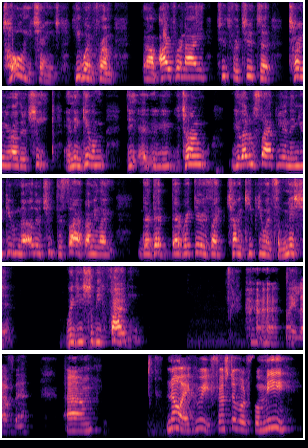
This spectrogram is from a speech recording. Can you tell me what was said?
totally changed. He went from um, eye for an eye, tooth for tooth to turn your other cheek and then give him the, uh, turn you let him slap you and then you give him the other cheek to slap. I mean, like that that that right there is like trying to keep you in submission where you should be fighting. I love that. Um, no, I agree. First of all, for me,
